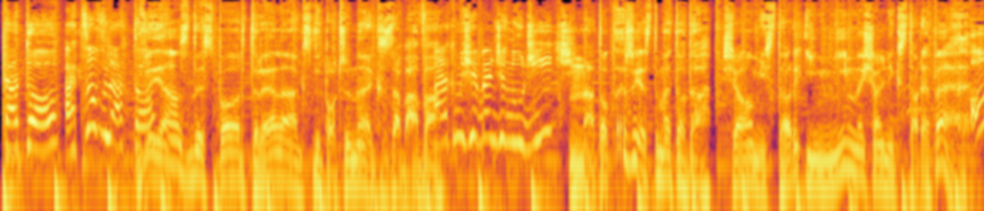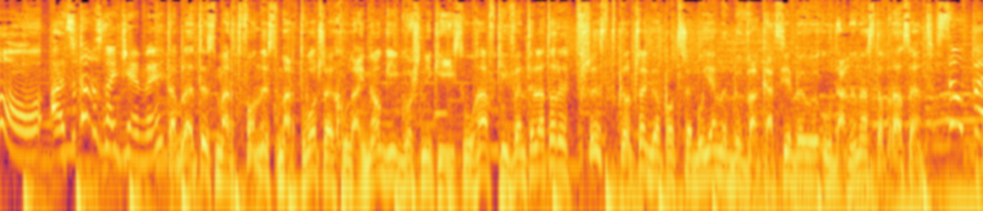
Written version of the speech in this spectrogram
Tato, a co w lato? Wyjazdy, sport, relaks, wypoczynek, zabawa. A jak mi się będzie nudzić? Na to też jest metoda. Xiaomi Store i Mi Myślnik Store.pl O, a co tam znajdziemy? Tablety, smartfony, smartwatche, hulajnogi, głośniki i słuchawki, wentylatory. Wszystko, czego potrzebujemy, by wakacje były udane na 100%. Super!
